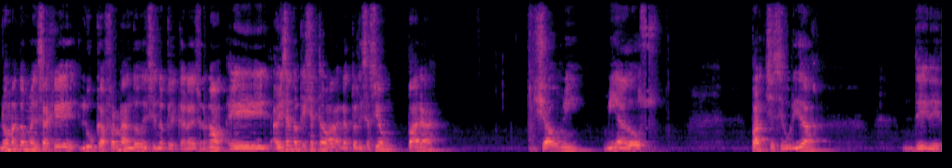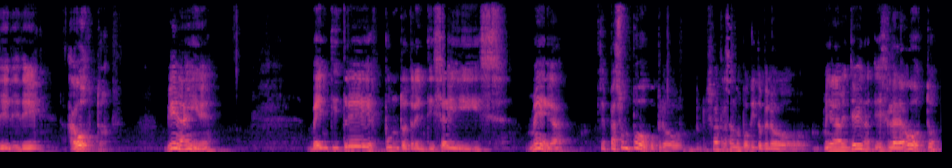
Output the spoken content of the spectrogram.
nos mandó un mensaje Luca Fernando diciendo que el canal es una... No, eh, avisando que ya estaba la actualización para Xiaomi Mi A2 parche seguridad de, de, de, de, agosto. Bien ahí, ¿eh? 23.36 mega. Se pasó un poco, pero se va atrasando un poquito, pero medianamente. Es la de agosto.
